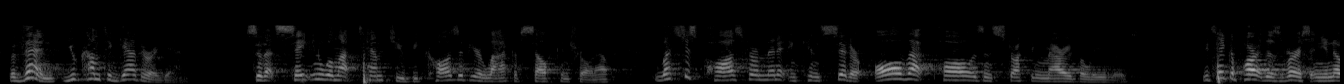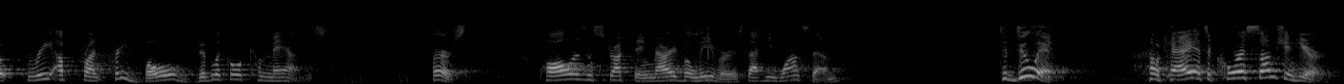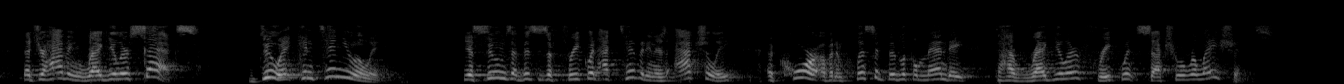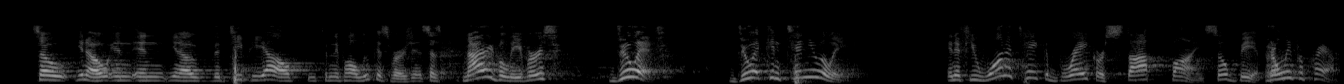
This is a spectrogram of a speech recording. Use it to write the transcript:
But then you come together again, so that Satan will not tempt you because of your lack of self control. Now, let's just pause for a minute and consider all that Paul is instructing married believers. You take apart this verse and you note three upfront, pretty bold biblical commands. First, Paul is instructing married believers that he wants them to do it. Okay? It's a core assumption here that you're having regular sex. Do it continually. He assumes that this is a frequent activity, and there's actually a core of an implicit biblical mandate to have regular, frequent sexual relations. So, you know, in, in you know, the TPL, Timothy Paul Lucas version, it says, married believers, do it. Do it continually. And if you want to take a break or stop, fine, so be it, but only for prayer.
